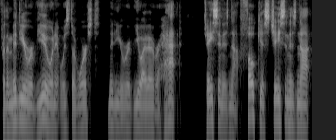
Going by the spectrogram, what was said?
for the mid year review, and it was the worst mid year review I've ever had. Jason is not focused. Jason is not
